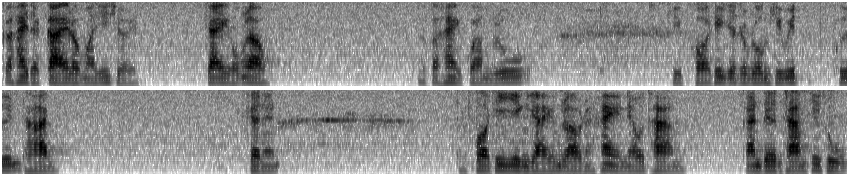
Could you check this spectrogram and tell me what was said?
ก็ให้แต่กายเรามาเฉยๆใจของเรา แล้วก็ให้ความรู้ ที่พอที่จะดำรงชีวิตพื้นฐาน แค่นั้น พ่อที่ยิ่งใหญ่ของเรานะให้แนวทางการเดินทางที่ถูก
